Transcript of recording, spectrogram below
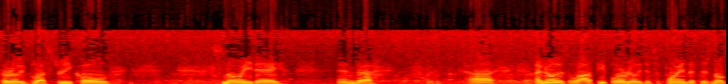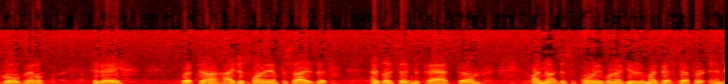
really blustery, cold, snowy day, and uh, uh, I know there's a lot of people who are really disappointed that there's no gold medal today, but uh, I just want to emphasize that, as I've said in the past, um, I'm not disappointed when I've given it my best effort, and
